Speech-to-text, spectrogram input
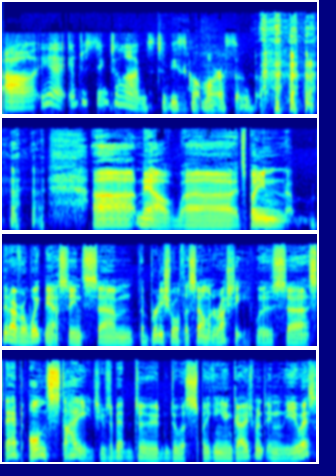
uh, yeah, interesting times to be Scott Morrison. Uh, now, uh, it's been a bit over a week now since um, the British author Salman Rushdie was uh, stabbed on stage. He was about to do a speaking engagement in the US,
